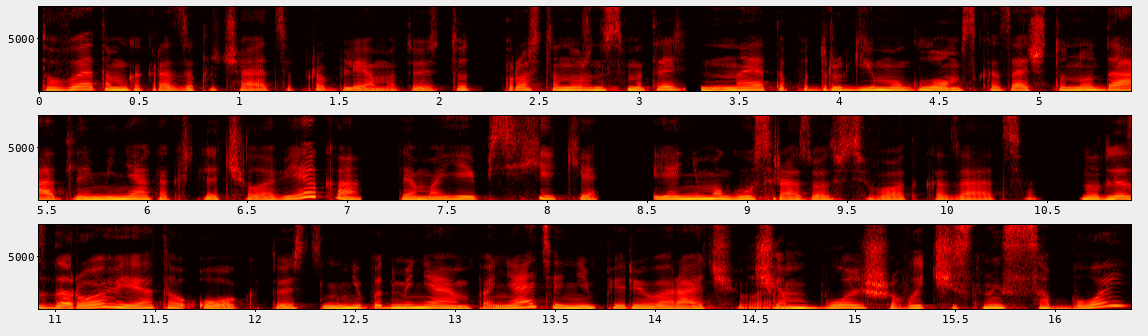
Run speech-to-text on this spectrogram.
то в этом как раз заключается проблема. То есть тут просто нужно смотреть на это под другим углом, сказать, что ну да, для меня как для человека, для моей психики я не могу сразу от всего отказаться. Но для здоровья это ок. То есть не подменяем понятия, не переворачиваем. Чем больше вы честны с собой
